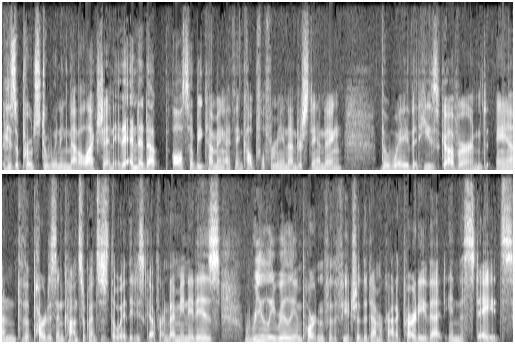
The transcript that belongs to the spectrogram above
his approach to winning that election. It ended up also becoming, I think, helpful for me in understanding the way that he's governed and the partisan consequences of the way that he's governed. I mean, it is really, really important for the future of the Democratic Party that in the states,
